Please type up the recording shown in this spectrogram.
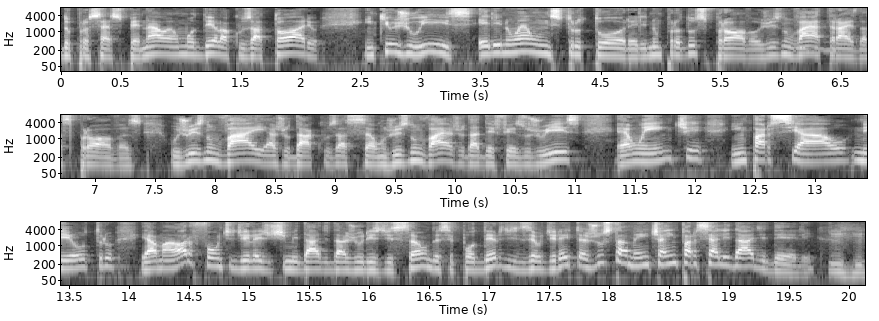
do processo penal é um modelo acusatório em que o juiz ele não é um instrutor, ele não produz prova, o juiz não vai uhum. atrás das provas, o juiz não vai ajudar a acusação, o juiz não vai ajudar a defesa, o juiz é um ente imparcial, neutro e a maior fonte de legitimidade da jurisdição, desse poder de dizer o direito, é justamente a a imparcialidade dele. Uhum.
